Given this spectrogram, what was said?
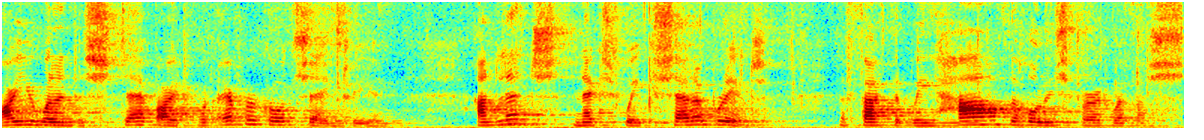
Are you willing to step out, whatever God's saying to you? And let's next week celebrate the fact that we have the Holy Spirit with us.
